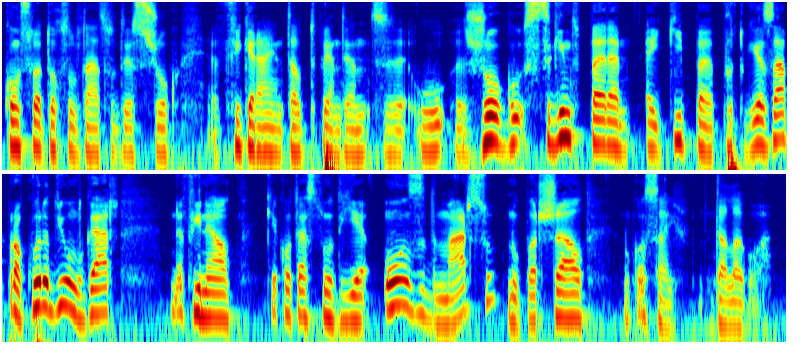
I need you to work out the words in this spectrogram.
consoante o resultado desse jogo, ficará então dependente o jogo seguinte para a equipa portuguesa à procura de um lugar na final, que acontece no dia 11 de março, no Parchal, no Conselho da Lagoa.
